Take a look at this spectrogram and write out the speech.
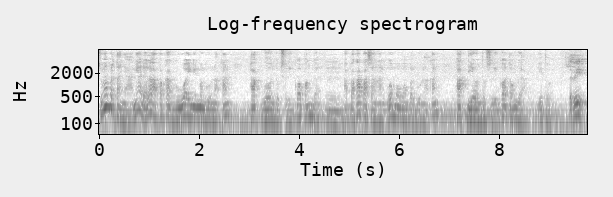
Cuma pertanyaannya adalah apakah gue ingin menggunakan hak gue untuk selingkuh apa enggak? Hmm. apakah pasangan gue mau mempergunakan hak dia untuk selingkuh atau enggak? Gitu. Tapi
